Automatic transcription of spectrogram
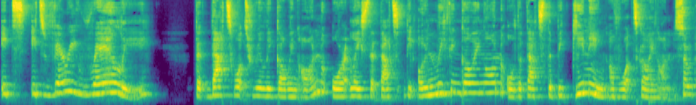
it's it's very rarely that that's what's really going on, or at least that that's the only thing going on, or that that's the beginning of what's going on. So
